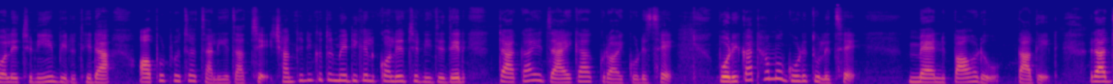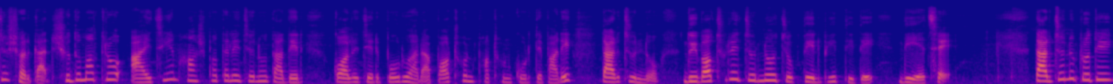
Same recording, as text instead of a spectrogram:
কলেজ নিয়ে বিরোধীরা অপপ্রচার চালিয়ে যাচ্ছে। শান্তিনিকেতন মেডিকেল কলেজ নিজেদের টাকায় জায়গা ক্রয় করেছে, পরিকাঠামো গড়ে তুলেছে। ম্যান পাওয়ারও তাদের। রাজ্য সরকার শুধুমাত্র আইজিএম হাসপাতালে যেন তাদের কলেজের পড়ুয়ারা পঠন পাঠন করতে পারে, তার জন্য দুই বছরের জন্য চুক্তির ভিত্তিতে দিয়েছে। তার জন্য প্রতি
